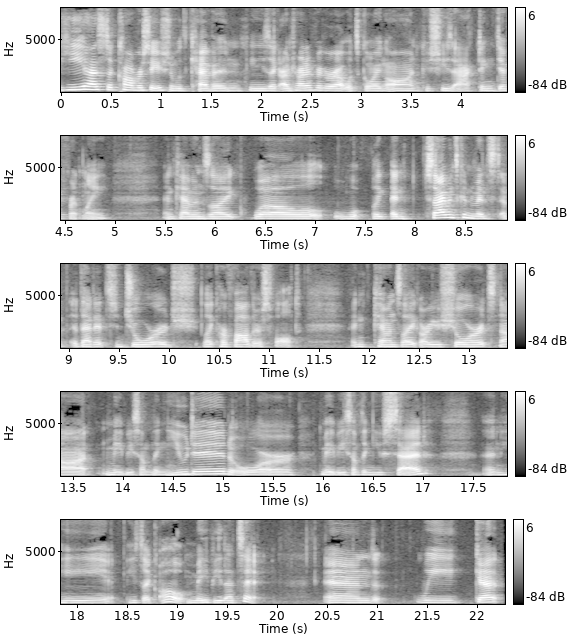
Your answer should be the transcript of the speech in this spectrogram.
he has a conversation with Kevin. He's like, I'm trying to figure out what's going on because she's acting differently. And Kevin's like, well, wh- like, and Simon's convinced that- that it's George, like her father's fault. And Kevin's like, are you sure it's not maybe something you mm-hmm. did or maybe something you said? And he he's like, oh, maybe that's it. And we get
